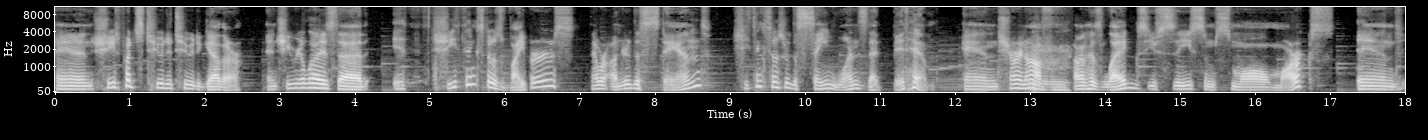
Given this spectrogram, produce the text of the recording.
And she puts two to two together, and she realized that if she thinks those vipers that were under the stand, she thinks those are the same ones that bit him. And sure enough, Mm. on his legs, you see some small marks, and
